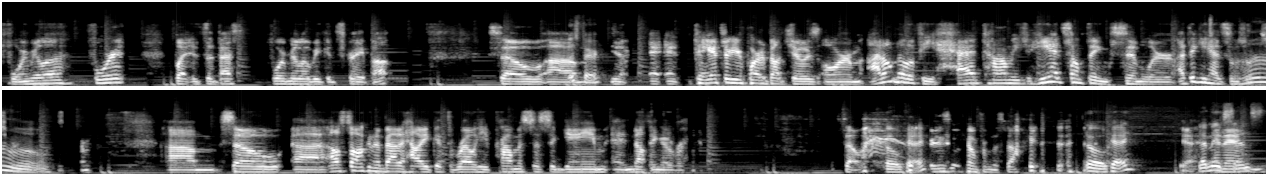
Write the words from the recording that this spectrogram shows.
formula for it, but it's the best formula we could scrape up. So um, That's fair. You know, and, and to answer your part about Joe's arm, I don't know if he had Tommy. He had something similar. I think he had some sort of. Oh, Um, so uh, I was talking about how he could throw. He promised us a game and nothing over him. So okay. everything's gonna come from the side. Oh, okay. yeah, That makes then- sense.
